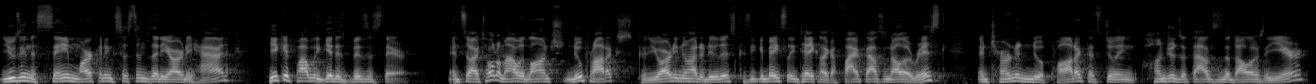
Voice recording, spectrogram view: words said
using the same marketing systems that he already had, he could probably get his business there. And so I told him I would launch new products because you already know how to do this because he can basically take like a $5,000 risk and turn it into a product that's doing hundreds of thousands of dollars a year.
